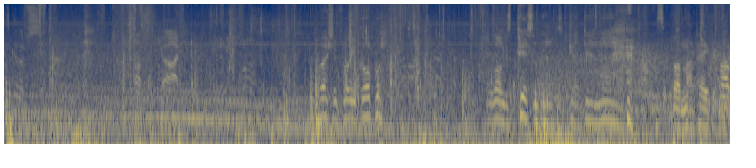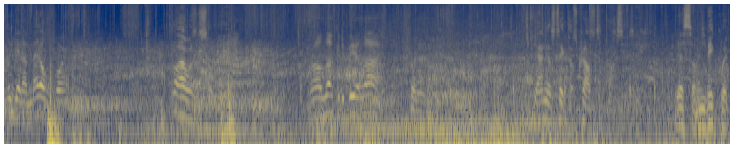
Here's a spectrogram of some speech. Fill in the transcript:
It's because I'm sick. Oh, thank God. Question for you, Corporal. Longest piss is piercing been this goddamn mine? That's above my pay grade. Probably get a medal for it. Well, I wasn't so bad. We're all lucky to be alive. For now. Daniels, take those Krauts to process. Eh? Yes, sir. And be quick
